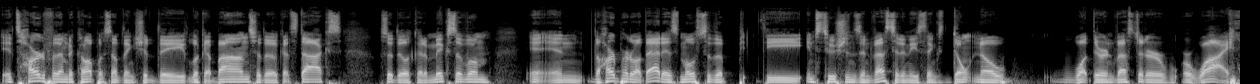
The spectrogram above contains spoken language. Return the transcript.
it's hard for them to come up with something. Should they look at bonds? Should they look at stocks? Should they look at a mix of them? And, and the hard part about that is most of the the institutions invested in these things don't know what they're invested or or why.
